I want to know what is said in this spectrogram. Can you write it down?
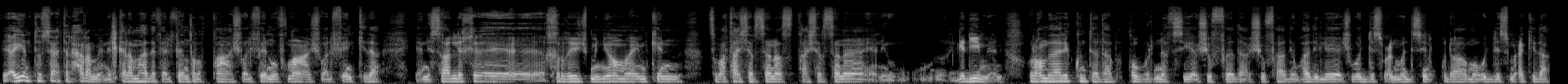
في أيام توسعة الحرم يعني الكلام هذا في 2013 و2012 و2000 كذا. يعني صار لي خريج من يومها يمكن 17 سنة 16 سنة يعني قديم يعني ورغم ذلك كنت أذهب أطور نفسي أشوف هذا أشوف هذا وهذه ليش وأجلس مع المهندسين القدامى وأجلس مع كذا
